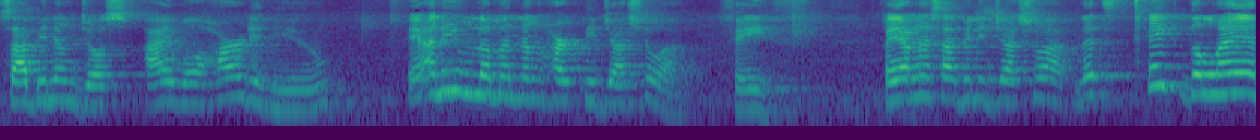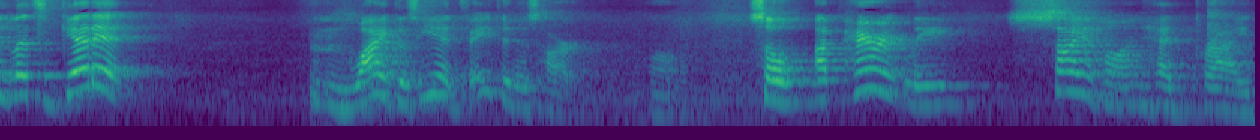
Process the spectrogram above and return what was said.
sabi ng Diyos, I will harden you. Eh ano yung laman ng heart ni Joshua? Faith. Kaya nga sabi ni Joshua, let's take the land, let's get it. Why? Because he had faith in his heart. So apparently, Sihon had pride.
